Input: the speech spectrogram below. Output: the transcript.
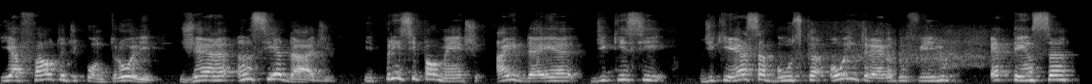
e a falta de controle gera ansiedade e principalmente a ideia de que se de que essa busca ou entrega do filho é tensa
